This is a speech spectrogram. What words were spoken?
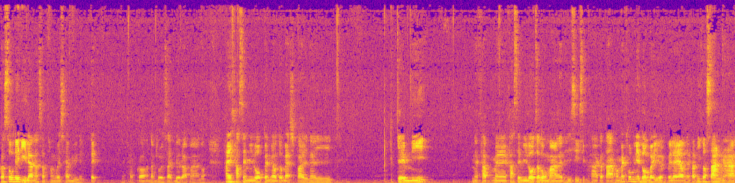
ก็สู้ได้ดีแล้วนะสำหรับทางเวสต์แฮมยูไนเต็ดนะครับก็นำโดยซาอิดเบนรามาเนาะให้คาเซมิโร่เป็น Man of the Match ไปในเกมนี้นะครับแม้คาเซมิโร่จะลงมาในที 45 ก็ตามเพราะแม็กโทมิเนโดนใบเหลืองไปแล้วนะครับนี่ก็สร้างงาน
